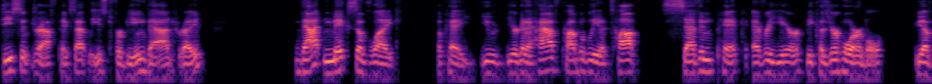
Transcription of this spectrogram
decent draft picks at least for being bad, right? That mix of like, okay, you you're going to have probably a top 7 pick every year because you're horrible. You have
